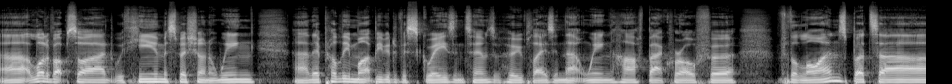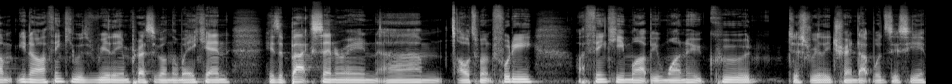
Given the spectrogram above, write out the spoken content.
Uh, a lot of upside with him, especially on a wing. Uh, there probably might be a bit of a squeeze in terms of who plays in that wing halfback role for for the Lions, but um, you know I think he was really impressive on the weekend. He's a back centre in um, Ultimate Footy. I think he might be one who could just really trend upwards this year.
